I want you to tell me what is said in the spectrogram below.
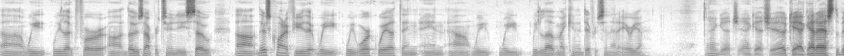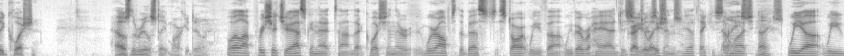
uh, we we look for uh, those opportunities. So uh, there's quite a few that we, we work with, and and uh, we we we love making a difference in that area. I got you. I got you. Okay, I got to ask the big question. How's the real estate market doing? Well, I appreciate you asking that uh, that question. There, we're off to the best start we've uh, we've ever had this year. Congratulations. yeah, thank you so nice, much. nice. We uh, we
